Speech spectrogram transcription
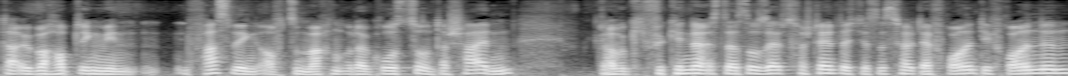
da überhaupt irgendwie ein, ein Fass wegen aufzumachen oder groß zu unterscheiden. Ich glaube, für Kinder ist das so selbstverständlich. Das ist halt der Freund, die Freundin.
